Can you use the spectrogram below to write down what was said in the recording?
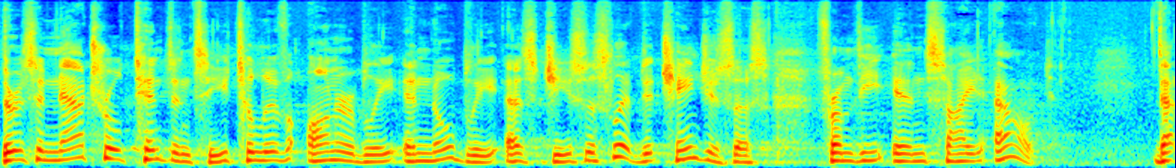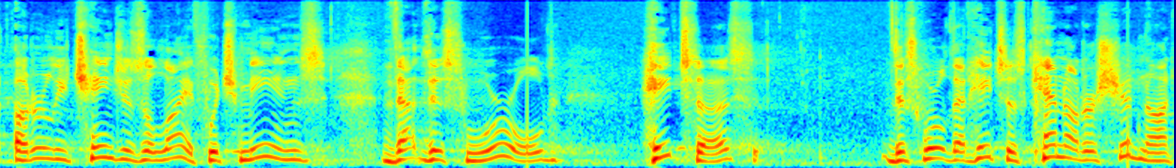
there is a natural tendency to live honorably and nobly as Jesus lived. It changes us from the inside out. That utterly changes a life, which means that this world hates us this world that hates us cannot or should not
